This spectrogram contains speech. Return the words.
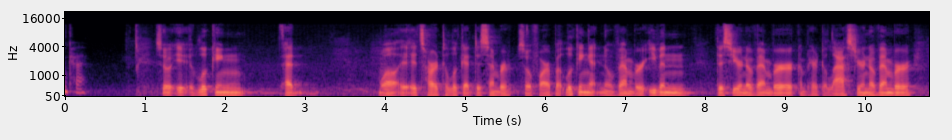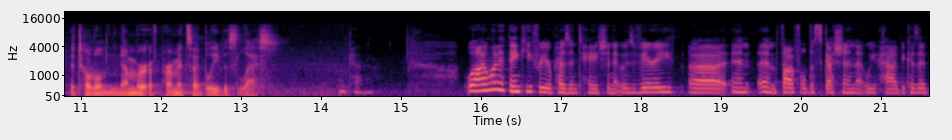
Okay. So it, looking at, well, it- it's hard to look at December so far, but looking at November, even this year November compared to last year November, the total number of permits I believe is less. Okay. Well, I want to thank you for your presentation. It was very uh, and, and thoughtful discussion that we've had because it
